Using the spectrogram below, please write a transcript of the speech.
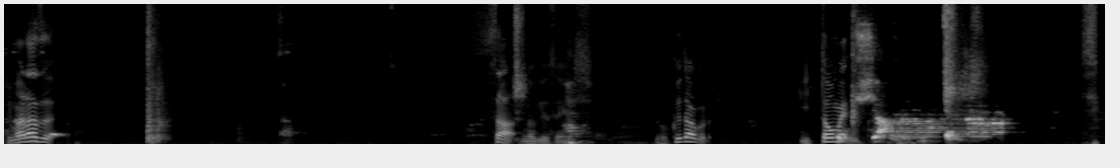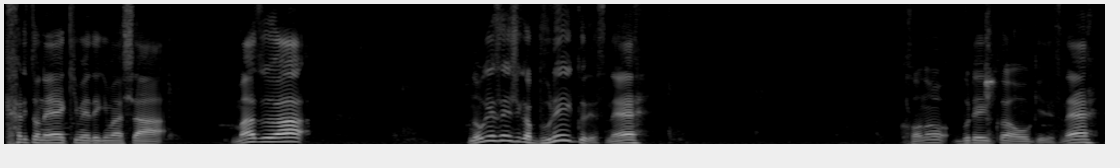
決まらずさあ野毛選手。6ダブル。1投目。しっかりとね決めてきました。まずは野毛選手がブレイクですね。このブレイクは大きいですね。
